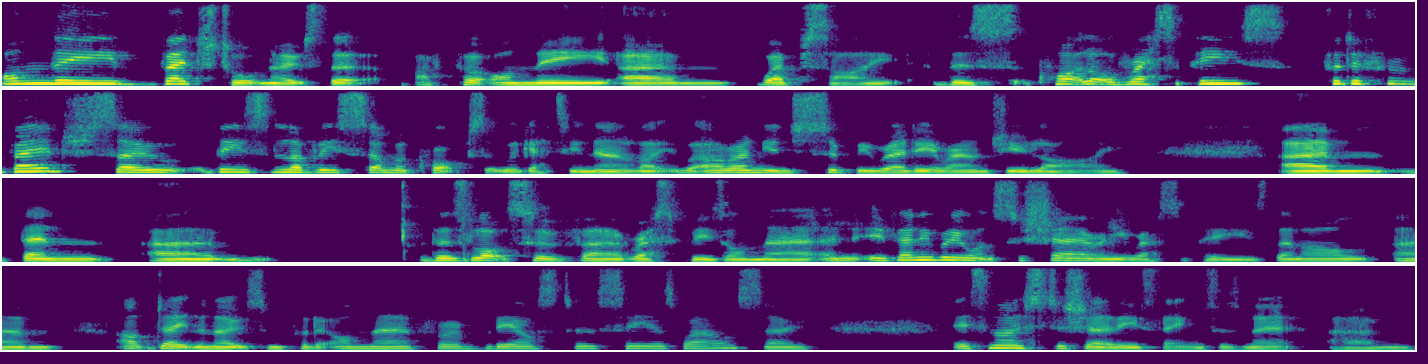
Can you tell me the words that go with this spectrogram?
on the veg talk notes that i've put on the um, website there's quite a lot of recipes for different veg. So these lovely summer crops that we're getting now like our onions should be ready around july. Um, then um, there's lots of uh, recipes on there. And if anybody wants to share any recipes then i'll um, update the notes and put it on there for everybody else to see as well. So it's nice to share these things isn't it? Um,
